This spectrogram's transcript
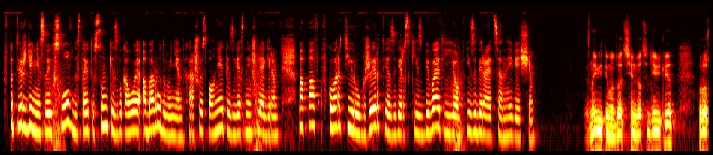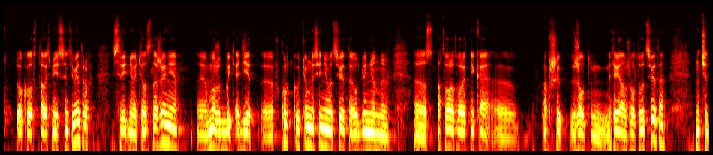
В подтверждение своих слов достает из сумки звуковое оборудование. Хорошо исполняет известные шлягеры. Попав в квартиру к жертве, зверски избивает ее и забирает ценные вещи. На вид ему 27-29 лет, рост около 180 сантиметров, среднего телосложения, э, может быть одет э, в куртку темно-синего цвета, удлиненную, э, отворот воротника обшит желтым материалом желтого цвета, Значит,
